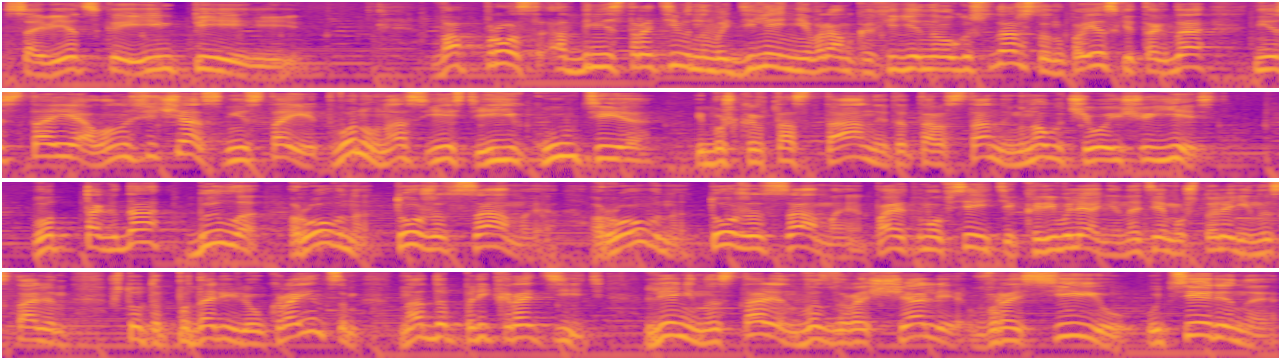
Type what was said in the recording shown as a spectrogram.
Советской империи. Вопрос административного деления в рамках единого государства на повестке тогда не стоял. Он и сейчас не стоит. Вон у нас есть и Якутия, и Башкортостан, и Татарстан, и много чего еще есть. Вот тогда было ровно то же самое. Ровно то же самое. Поэтому все эти кривляния на тему, что Ленин и Сталин что-то подарили украинцам, надо прекратить. Ленин и Сталин возвращали в Россию утерянное,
